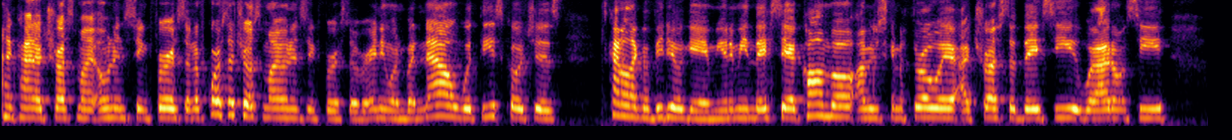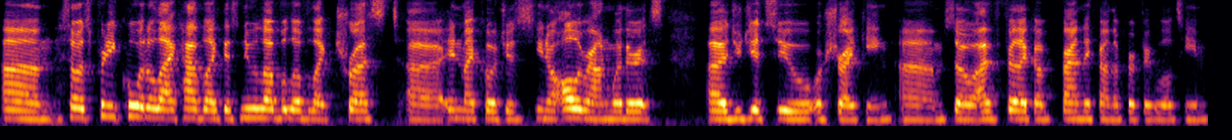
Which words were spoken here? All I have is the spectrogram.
I kind of trust my own instinct first. And of course, I trust my own instinct first over anyone. But now with these coaches, it's kind of like a video game. You know what I mean? They say a combo, I'm just going to throw it. I trust that they see what I don't see. Um, so it's pretty cool to like have like this new level of like trust uh, in my coaches, you know, all around, whether it's uh, jujitsu or striking. Um, so I feel like I've finally found the perfect little team.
